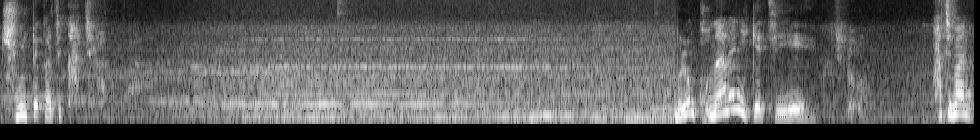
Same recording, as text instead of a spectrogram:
죽을 때까지 같이 가는 거야. 물론 고난은 있겠지. 그렇죠. 하지만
